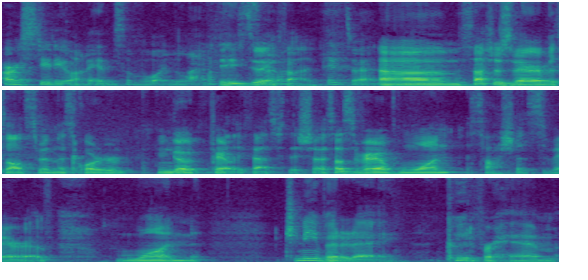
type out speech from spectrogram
our studio audience of one laugh. He's doing so fine. It's fine. Um, Sasha Zverev is also in this quarter. We can go fairly fast for this show. Sasha Zverev won. Sasha Zverev won Geneva today. Good for him.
